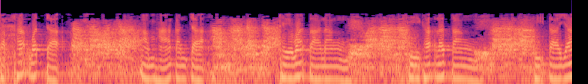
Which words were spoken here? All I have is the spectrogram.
สัพพะวัจจะอัมหากันจะเทวตานัง ทีฆรตังหิตายะ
